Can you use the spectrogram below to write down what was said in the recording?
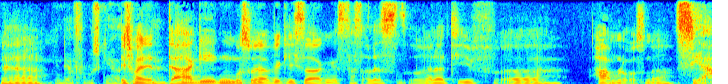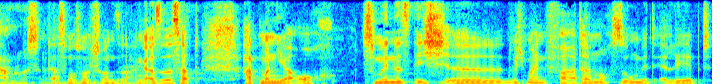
ja. in der Fußgänger. Ich meine, dagegen muss man ja wirklich sagen, ist das alles relativ äh, harmlos, ne? Sehr harmlos. Das muss man schon sagen. Also das hat, hat man ja auch, zumindest ich, äh, durch meinen Vater noch so miterlebt,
